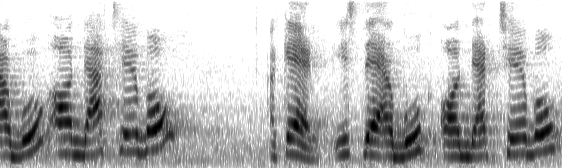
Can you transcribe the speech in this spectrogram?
there a book on that table? Again, is there a book on that table?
